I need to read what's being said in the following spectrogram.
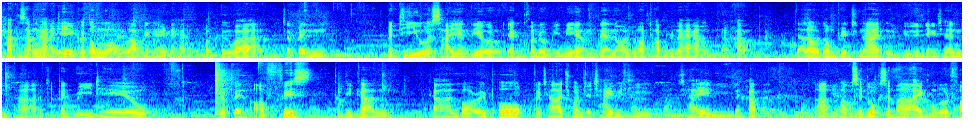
ภาคสังหาเองก็ต้องรองรับยังไงนะฮะก็คือว่าจะเป็นเป็นที่อยู่อาศัยอย่างเดียว อย่างคอนโดมิเนียมแน่นอนเราทำอยู่แล้วนะครับแต่เราต้องพิจารณาอื่น ๆ อย่างเช่นจะเป็นรีเทลจะเป็นออฟฟิศพฤติการ การบริโภคประชาชนจะใช้วิธีใช้นะครับความสะดวกสบายของรถไฟ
